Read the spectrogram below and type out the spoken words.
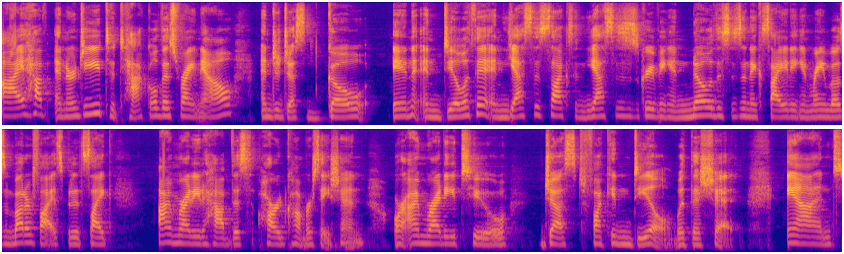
I have energy to tackle this right now and to just go in and deal with it. And yes, this sucks. And yes, this is grieving. And no, this isn't exciting and rainbows and butterflies. But it's like, I'm ready to have this hard conversation or I'm ready to just fucking deal with this shit. And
